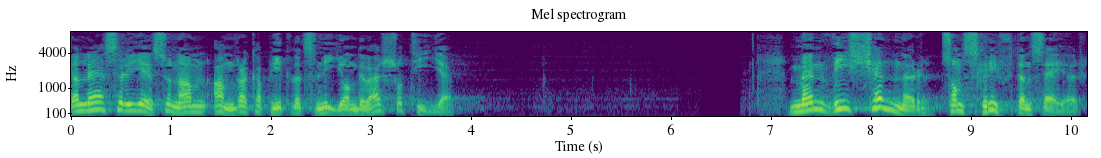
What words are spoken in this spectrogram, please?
Jag läser i Jesu namn andra kapitlets nionde vers och tio. Men vi känner, som skriften säger,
